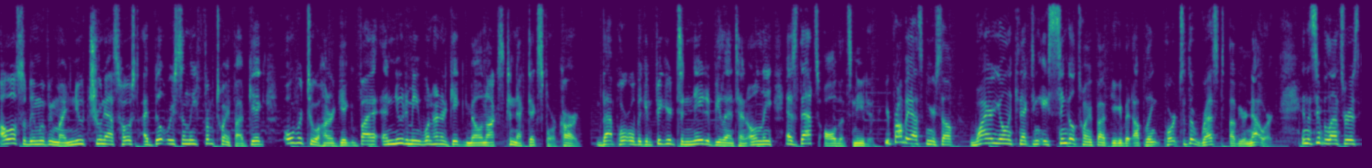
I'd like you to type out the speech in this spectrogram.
I'll also be moving my new TrueNAS host I built recently from 25 gig over to 100 gig via a new to me 100 gig Mellanox ConnectX4 card. That port will be configured to native VLAN 10 only, as that's all that's needed. You're probably asking yourself, why are you only connecting a single 25 gigabit uplink port to the rest of your network? And the simple answer is,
